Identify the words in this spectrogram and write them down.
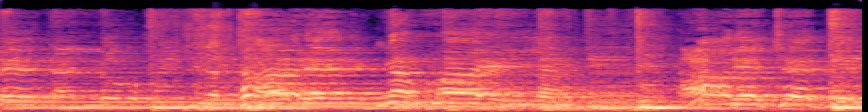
လေတန်လို့ရထားတဲ့ငမိုင်းလာအားရချက်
